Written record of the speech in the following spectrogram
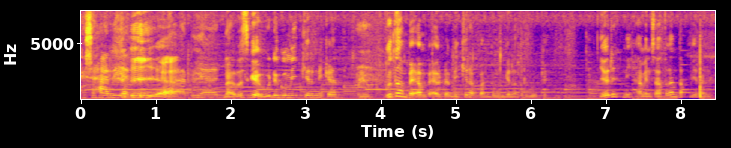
Keseharian. Iya. Keseharian. Nah terus gue udah gue mikir nih kan. Gue tuh sampai sampai udah mikir apa kemungkinan terburuk ya udah nih hamin satu kan takbiran. Nih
